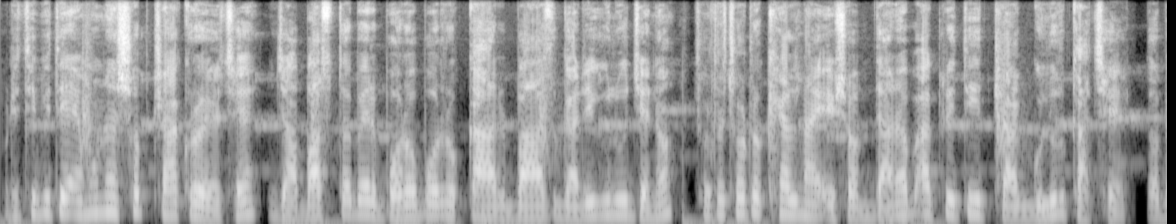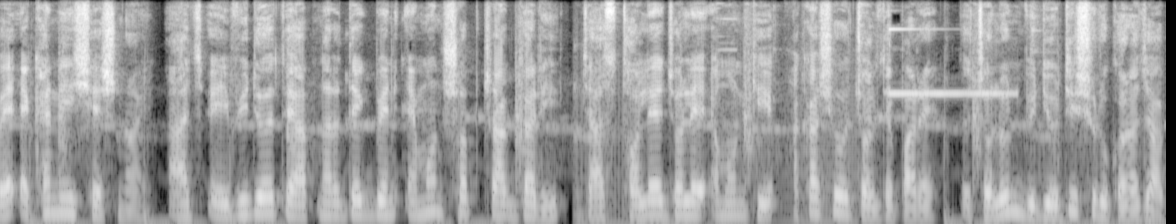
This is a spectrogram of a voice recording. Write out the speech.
পৃথিবীতে এমন সব ট্রাক রয়েছে যা বাস্তবের বড় বড় কার, বাস, গাড়িগুলো যেন ছোট ছোট খেলনায় এসব দানব আকৃতির ট্রাকগুলোর কাছে। তবে এখানেই শেষ নয়। আজ এই ভিডিওতে আপনারা দেখবেন এমন সব ট্রাক গাড়ি যা স্থলে, জলে, এমনকি আকাশেও চলতে পারে। তো চলুন ভিডিওটি শুরু করা যাক।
